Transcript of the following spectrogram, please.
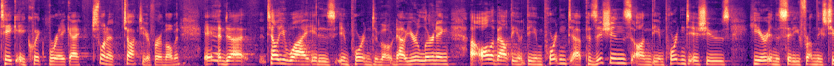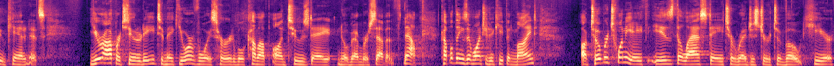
take a quick break, I just want to talk to you for a moment and uh, tell you why it is important to vote. Now, you're learning uh, all about the, the important uh, positions on the important issues here in the city from these two candidates. Your opportunity to make your voice heard will come up on Tuesday, November 7th. Now, a couple things I want you to keep in mind. October 28th is the last day to register to vote here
